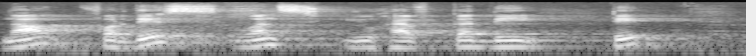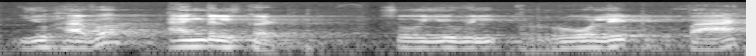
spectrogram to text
Now for this once you have cut the tip you have a angle cut. So you will roll it back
